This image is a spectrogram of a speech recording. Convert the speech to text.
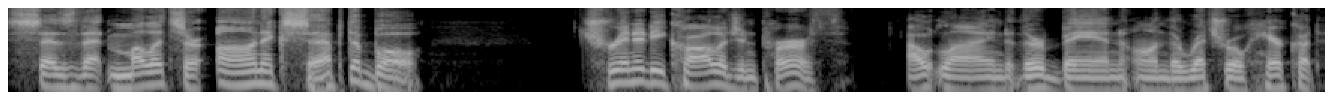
says that mullets are unacceptable. Trinity College in Perth outlined their ban on the retro haircut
